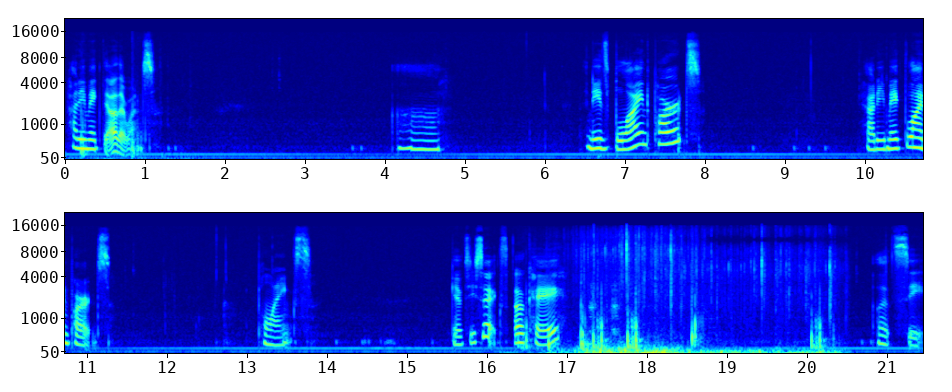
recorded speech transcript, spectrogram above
How do you make the other ones? Uh, it needs blind parts. How do you make blind parts? Planks. Gives you six. Okay. Let's see.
